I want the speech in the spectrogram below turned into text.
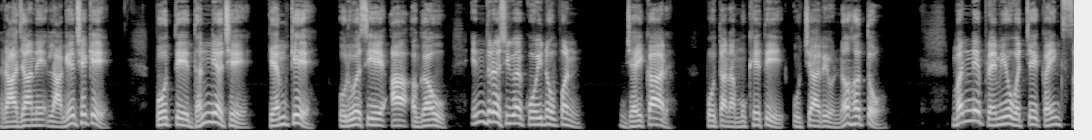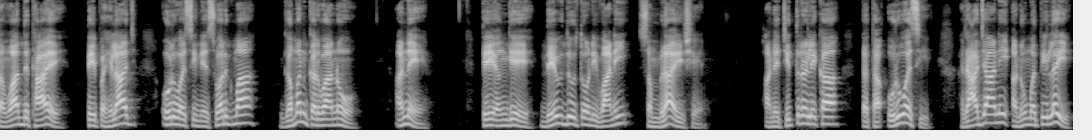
રાજાને લાગે છે કે પોતે ધન્ય છે. કેમ કે ઉર્વશીએ આ અગાઉ ઇન્દ્ર સિવાય કોઈનો પણ જયકાર પોતાના મુખેથી ઉચ્ચાર્યો ન હતો. બંને પ્રેમીઓ વચ્ચે કંઈક સંવાદ થાય તે પહેલાં જ ઉર્વશીને સ્વર્ગમાં ગમન કરવાનો અને તે અંગે દેવદૂતોની વાણી સંભળાય છે. અને ચિત્રલેખા તથા ઉર્વશી રાજાની અનુમતિ લઈ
